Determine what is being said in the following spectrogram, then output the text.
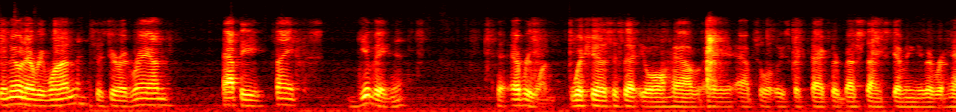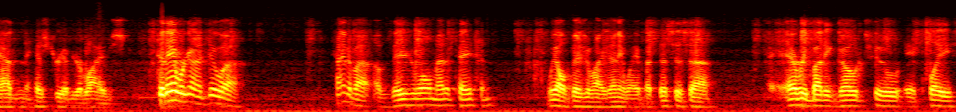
afternoon, everyone. This is Jared Rand. Happy Thanksgiving to everyone. Wish is, is that you all have a absolutely spectacular, best Thanksgiving you've ever had in the history of your lives. Today we're going to do a kind of a, a visual meditation. We all visualize anyway, but this is a everybody go to a place.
